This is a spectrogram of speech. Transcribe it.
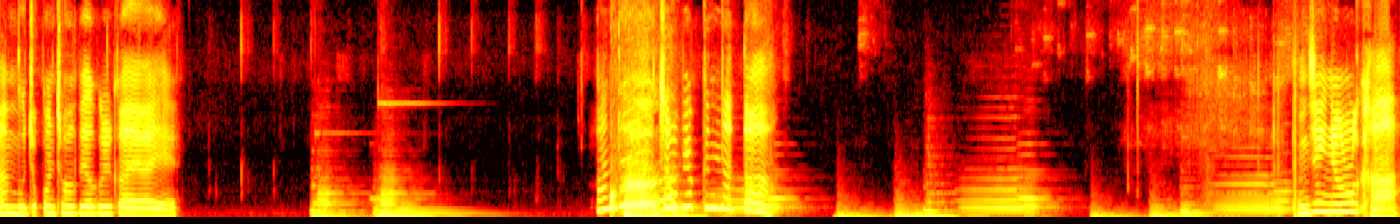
난 무조건 저 벽을 가야 해. 안 돼! 저벽 끝났다. 동생이로 가.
